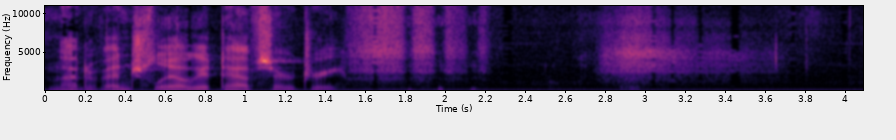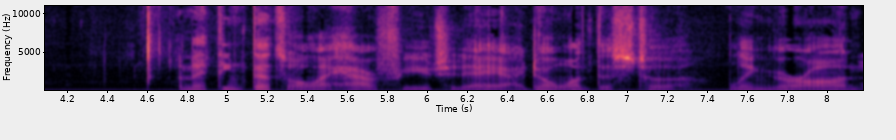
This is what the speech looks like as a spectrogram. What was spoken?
and that eventually I'll get to have surgery. and I think that's all I have for you today. I don't want this to linger on.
